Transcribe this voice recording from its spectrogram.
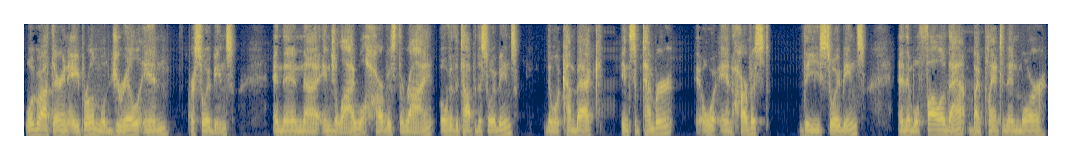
we'll go out there in April and we'll drill in our soybeans. And then uh, in July, we'll harvest the rye over the top of the soybeans. Then we'll come back in September or, and harvest the soybeans. And then we'll follow that by planting in more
